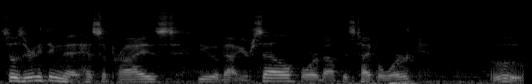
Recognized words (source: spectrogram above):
So, is there anything that has surprised you about yourself or about this type of work? Ooh,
